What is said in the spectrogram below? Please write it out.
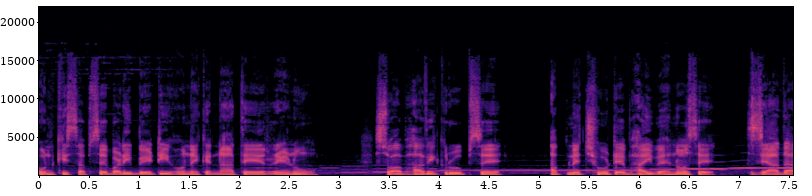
उनकी सबसे बड़ी बेटी होने के नाते रेणु स्वाभाविक रूप से अपने छोटे भाई बहनों से ज़्यादा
